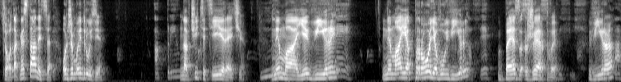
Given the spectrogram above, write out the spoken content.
Цього так не станеться. Отже, мої друзі, навчіться цієї речі. Немає віри, немає прояву віри без жертви. Віра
